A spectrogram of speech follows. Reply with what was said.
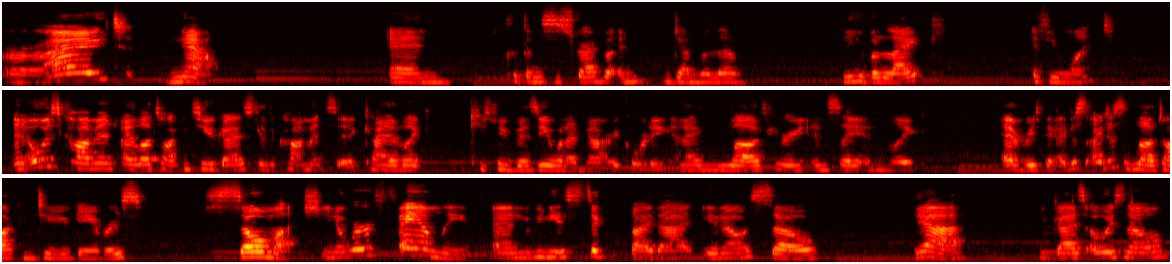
right now. And click on the subscribe button down below. Leave a like if you want. And always comment. I love talking to you guys through the comments. It kind of like keeps me busy when I'm not recording and I love hearing insight and like everything. I just I just love talking to you gamers so much. You know, we're a family and we need to stick by that, you know? So, yeah. You guys always know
